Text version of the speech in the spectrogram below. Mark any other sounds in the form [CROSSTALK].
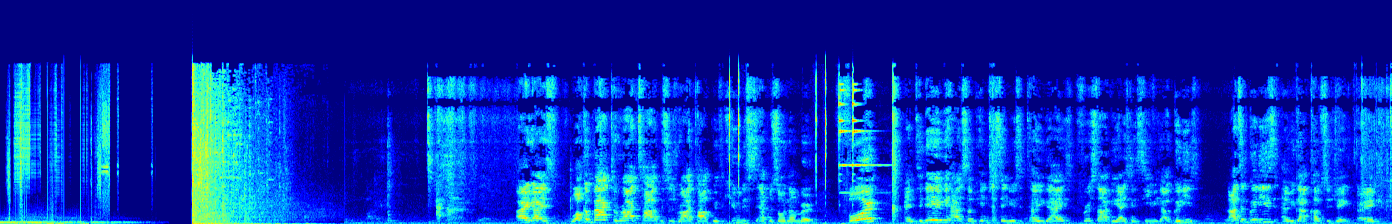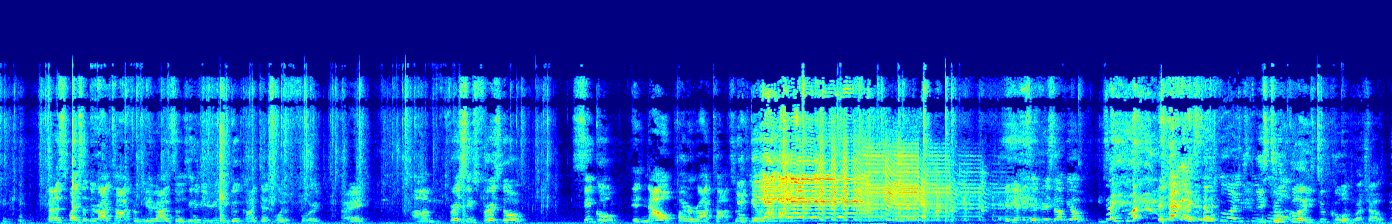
All right, guys, welcome back to Raw Talk. This is Raw Talk with Que. This is episode number four, and today we have some interesting news to tell you guys. First off, you guys can see we got goodies, lots of goodies, and we got cups to drink. All right, [LAUGHS] kind of spice up the Raw Talk from here on, so it's gonna be really good content going forward. All right. Um, first things first, though, Cinco is now a part of Raw Talk. So Yeah, yeah, yeah, yeah, yeah, yeah, And you have to say for yourself, yo. [LAUGHS] He's too cool. He's too He's cool. too cool. He's too cool. Watch out. [LAUGHS]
